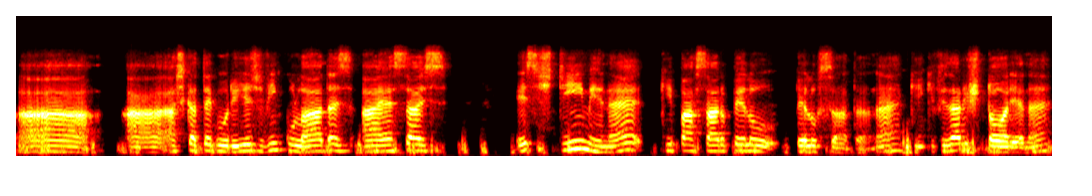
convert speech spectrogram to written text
a, a, as categorias vinculadas a essas, esses times, né, que passaram pelo, pelo Santa, né, que, que fizeram história, né,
